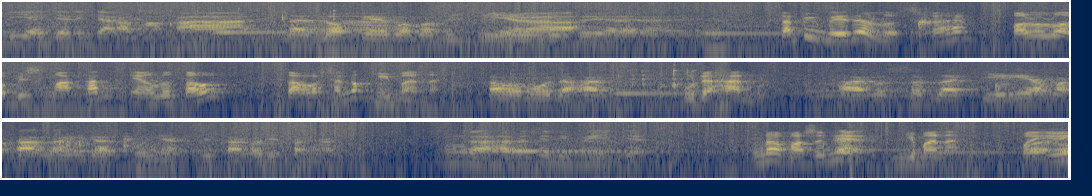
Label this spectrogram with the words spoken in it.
diajarin cara makan. sendoknya bapak biji Iya. gitu ya. Tapi beda loh, sekarang kalau lu habis makan, yang lu tahu taruh sendok gimana? Kalau mau dahan Udahan. harus sebelah kiri sama kanan nggak punya ditaruh di tengah. Enggak, harusnya di meja. Enggak, maksudnya gimana? Ma- Ini,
